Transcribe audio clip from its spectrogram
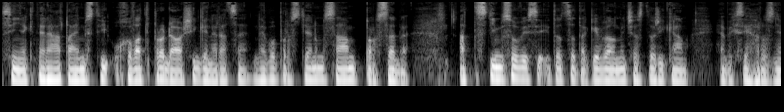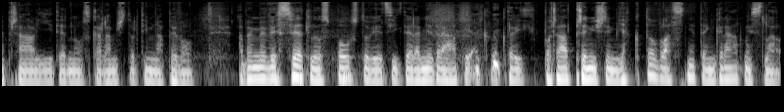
si některá tajemství uchovat pro další generace nebo prostě jenom sám pro sebe. A s tím souvisí i to, co taky velmi často říkám. Já bych si hrozně přál jít jednou s Karlem čtvrtým na pivo, aby mi vysvětlil spoustu věcí, které mě trápí a o kterých pořád přemýšlím, jak to vlastně tenkrát myslel.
